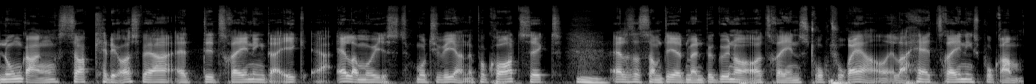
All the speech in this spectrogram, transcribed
nogle gange, så kan det også være, at det træning, der ikke er allermest motiverende på kort sigt, mm. altså som det, at man begynder at træne struktureret, eller have et træningsprogram,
